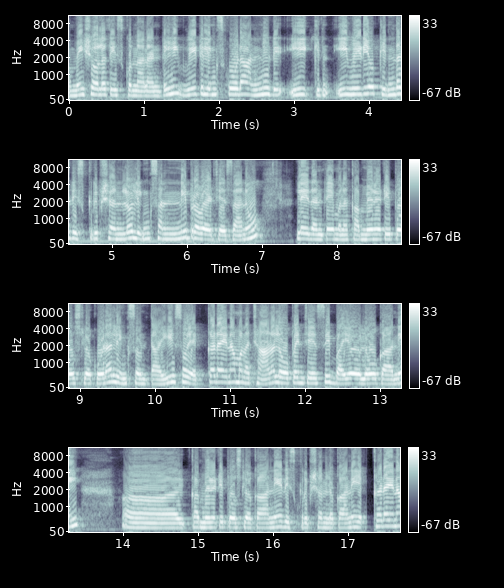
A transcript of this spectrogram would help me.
మీషోలో తీసుకున్నానండి. వీటి లింక్స్ కూడా అన్ని డి- ఈ ఈ వీడియో కింద డిస్క్రిప్షన్లో లింక్స్ అన్నీ ప్రొవైడ్ చేశాను. లేదంటే మన కమ్యూనిటీ పోస్ట్లో కూడా లింక్స్ ఉంటాయి. సో ఎక్కడైనా మన ఛానల్ ఓపెన్ చేసి బయోలో కానీ కమ్యూనిటీ పోస్ట్లో కానీ డిస్క్రిప్షన్లో కానీ ఎక్కడైనా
